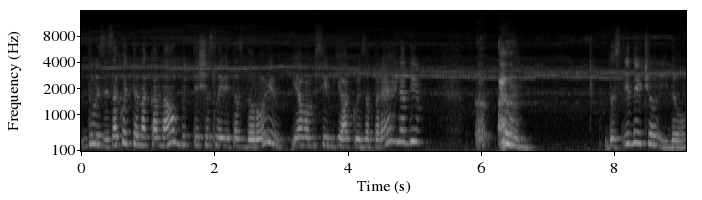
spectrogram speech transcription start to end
Друзі, заходьте на канал, будьте щасливі та здорові. Я вам всім дякую за перегляди. До слідуючого відео.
